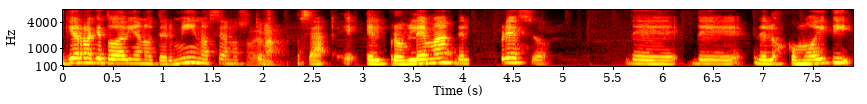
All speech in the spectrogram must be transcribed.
guerra que todavía no termina, o sea, nosotros, o sea, e, el problema del precio de, de, los commodities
